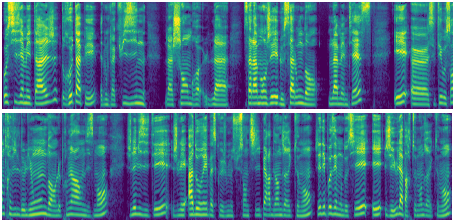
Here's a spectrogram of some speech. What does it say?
Au sixième étage, retapé, donc la cuisine, la chambre, la salle à manger, le salon dans la même pièce. Et euh, c'était au centre-ville de Lyon, dans le premier arrondissement. Je l'ai visité, je l'ai adoré parce que je me suis sentie hyper bien directement. J'ai déposé mon dossier et j'ai eu l'appartement directement.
